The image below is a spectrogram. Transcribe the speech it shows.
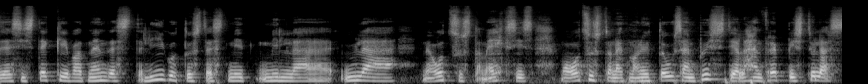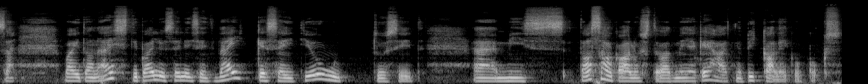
siis tekivad nendest liigutustest, mille üle me otsustame, ehk siis ma otsustan, et ma nüüd tõusen püsti ja lähen trepist ülesse, vaid on hästi palju selliseid väikeseid jõudusid, mis tasakaalustavad meie keha, et me pikali ei kukuks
